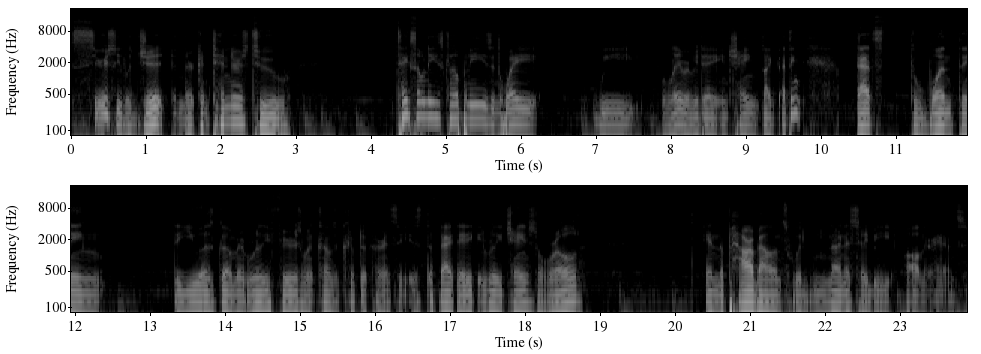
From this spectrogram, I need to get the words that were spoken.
seriously legit and they're contenders to take some of these companies and the way we live every day and change. Like I think that's the one thing the U.S. government really fears when it comes to cryptocurrency is the fact that it could really change the world and the power balance would not necessarily be all in their hands.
